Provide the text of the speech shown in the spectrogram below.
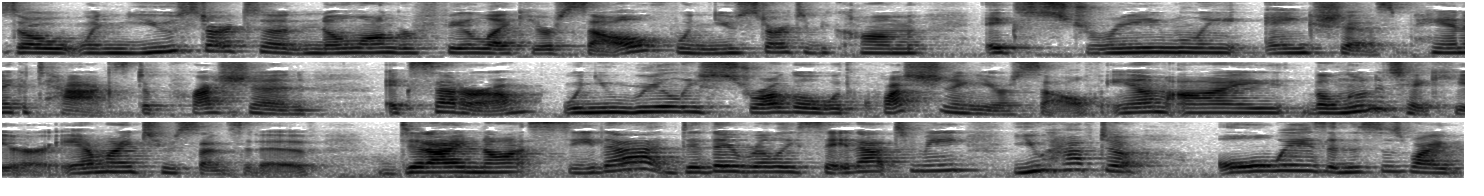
So when you start to no longer feel like yourself, when you start to become extremely anxious, panic attacks, depression, etc., when you really struggle with questioning yourself, am I the lunatic here? Am I too sensitive? Did I not see that? Did they really say that to me? You have to always, and this is why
